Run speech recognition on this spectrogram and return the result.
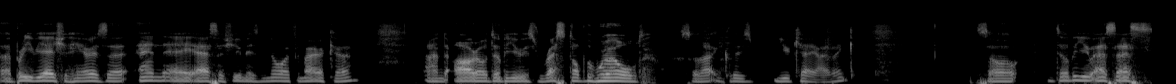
abbreviation here is a NAS, I assume is North America, and ROW is rest of the world. So that includes UK, I think. So WSS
